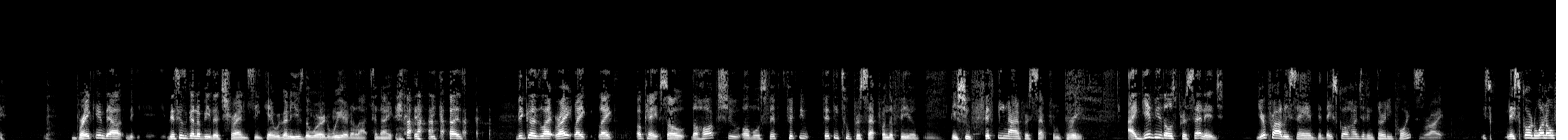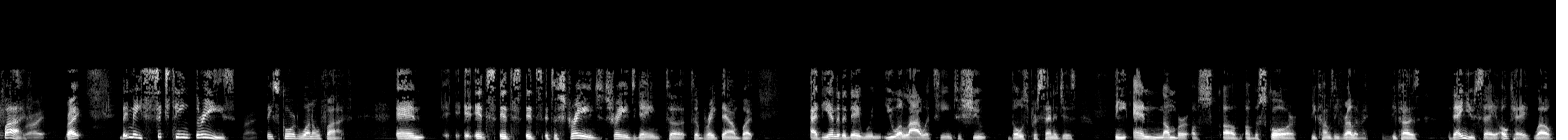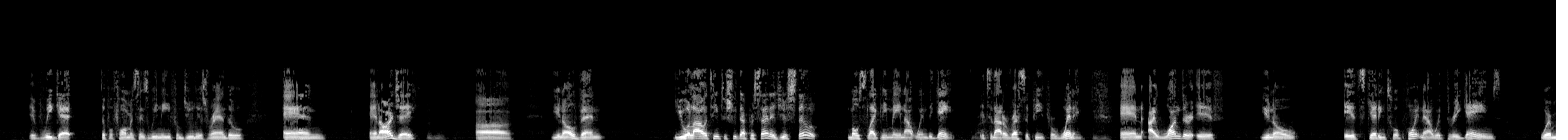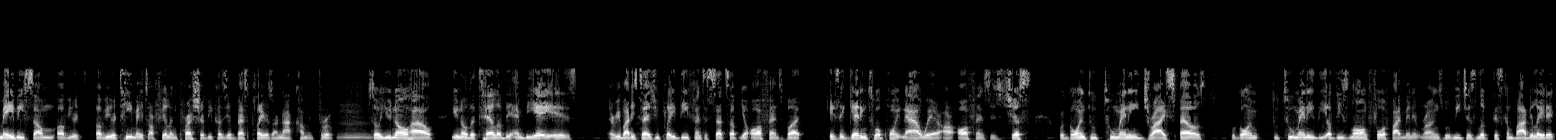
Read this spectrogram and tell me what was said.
breaking down this is going to be the trend ck we're going to use the word weird a lot tonight because because like right like like okay, so the Hawks shoot almost 50, 52% from the field. Mm. They shoot 59% from three. I give you those percentage. You're probably saying, did they score 130 points? Right. They scored 105. Right. Right? They made 16 threes. Right. They scored 105. And it's it's it's it's a strange strange game to to break down, but at the end of the day, when you allow a team to shoot those percentages, the end number of of, of the score becomes irrelevant mm-hmm. because then you say, okay, well, if we get the performances we need from Julius Randle and and RJ, mm-hmm. uh, you know, then you allow a team to shoot that percentage, you're still most likely may not win the game. Right. It's not a recipe for winning. Mm-hmm. And I wonder if, you know, it's getting to a point now with three games where maybe some of your of your teammates are feeling pressure because your best players are not coming through. Mm. So you know how you know the tale of the NBA is everybody says you play defense it sets up your offense, but is it getting to a point now where our offense is just we're going through too many dry spells. We're going through too many of these long four or five minute runs where we just look discombobulated.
